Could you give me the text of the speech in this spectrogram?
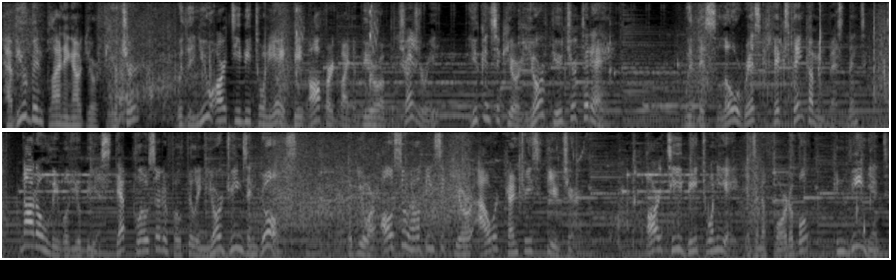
Have you been planning out your future? With the new RTB 28 being offered by the Bureau of the Treasury, you can secure your future today. With this low risk fixed income investment, not only will you be a step closer to fulfilling your dreams and goals, but you are also helping secure our country's future. RTB 28 is an affordable, convenient,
